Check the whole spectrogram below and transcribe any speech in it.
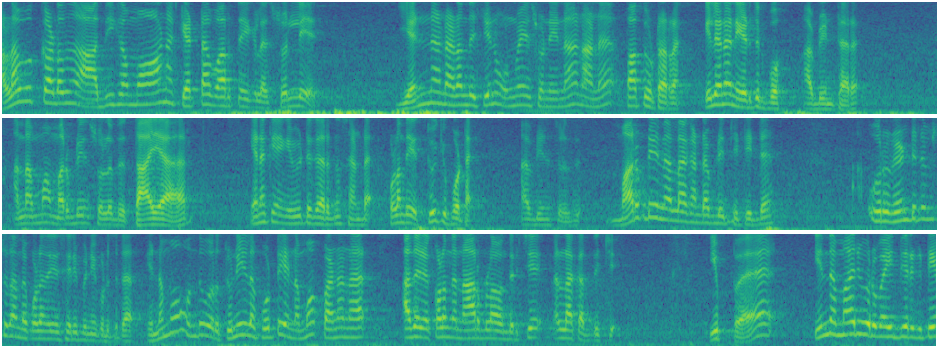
அளவு கடந்த அதிகமான கெட்ட வார்த்தைகளை சொல்லி என்ன நடந்துச்சுன்னு உண்மையை சொன்னீங்கன்னா நான் பார்த்து விட்டுறேன். இல்லைன்னா நீ எடுத்துகிட்டு போ அப்படின்ட்டாரு. அந்த அம்மா மறுபடியும் சொல்லுது தாயார் எனக்கு எங்கள் வீட்டுக்காருக்கும் சண்டை. குழந்தைய தூக்கி போட்டேன் அப்படின்னு சொல்லுது. மறுபடியும் நல்லா கண்டபடி திட்டிட்டு ஒரு ரெண்டு நிமிஷத்தில் அந்த குழந்தைய சரி பண்ணி கொடுத்துட்டார். என்னமோ வந்து ஒரு துணியில் போட்டு என்னமோ பண்ணினார். அது குழந்தை நார்மலாக வந்துருச்சு நல்லா கத்துச்சு. இப்போ இந்த மாதிரி ஒரு வைத்தியர்கிட்டே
